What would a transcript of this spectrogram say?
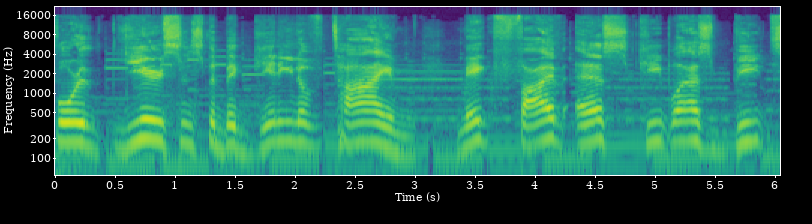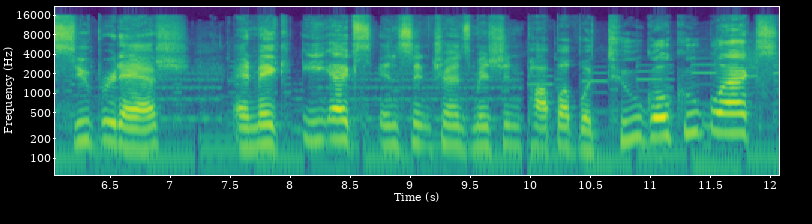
for years since the beginning of time. Make 5S Ki Blast beat Super Dash and make EX Instant Transmission pop up with two Goku Blacks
